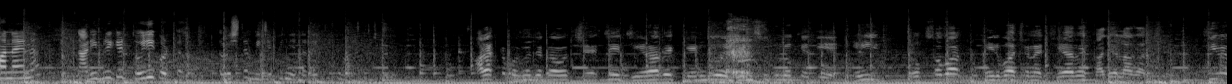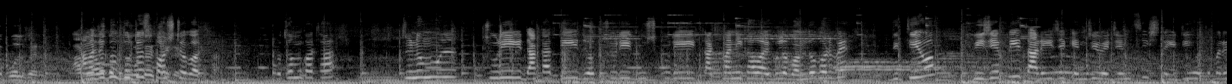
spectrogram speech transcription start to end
মানায় না। নারী ব্রিগেড তৈরি করতে হবে, তবে সেটা বিজেপি নেতাদের থেকে। আর একটা প্রশ্ন যেটা হচ্ছে যে, যেভাবে কেন্দ্রীয় এজেন্সিগুলোকে দিয়ে এই লোকসভা নির্বাচনে যেভাবে কাজে লাগাচ্ছে, কীভাবে বলবেন? আমাদের তো খুব দুটো স্পষ্ট কথা। প্রথম কথা তৃণমূল চুরি ডাকাতি চুরি ঘুষখুরি কাটমানি খাওয়া এগুলো বন্ধ করবে। দ্বিতীয় বিজেপি তার এই যে কেন্দ্রীয় এজেন্সি সেটা ইডি হতে পারে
